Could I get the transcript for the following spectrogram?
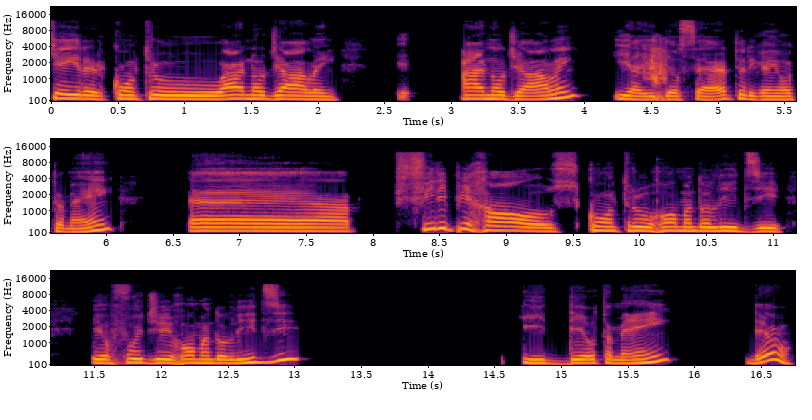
Cater contra o Arnold Allen. Arnold Allen, e aí deu certo, ele ganhou também. É, Philip Halls contra o Roman Dolidze eu fui de Roman Dolidze e deu também. Deu?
